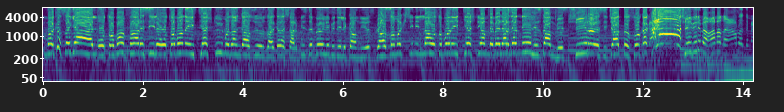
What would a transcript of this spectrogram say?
Makasa gel. Otoban faresiyle otobana ihtiyaç duymadan gazlıyoruz arkadaşlar. Biz de böyle bir delikanlıyız. Gazlamak için illa otobana ihtiyaç duyan bebelerden değiliz lan biz. Şehir arası, cadde, sokak. Ana! Çevirme ananı avradını.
